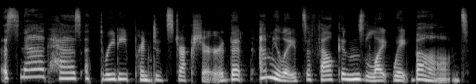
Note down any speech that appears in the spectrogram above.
A snag has a 3D printed structure that emulates a falcon's lightweight bones,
